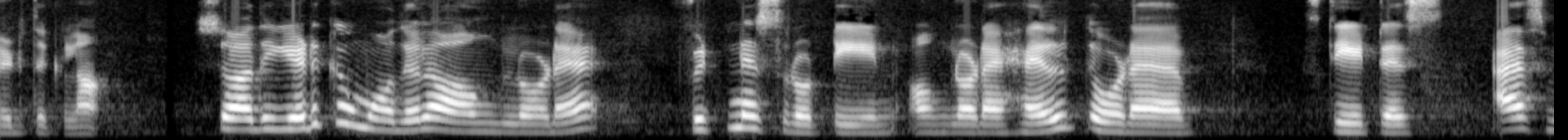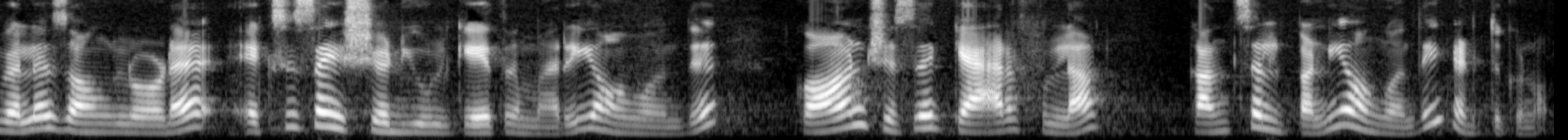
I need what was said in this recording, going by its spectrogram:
எடுத்துக்கலாம். ஸோ அது எடுக்கும் போதில் அவங்களோட ஃபிட்னஸ் ரொட்டீன் அவங்களோட ஹெல்த்தோட ஸ்டேட்டஸ் ஆஸ் வெல் அஸ் அவங்களோட எக்ஸசைஸ் ஷெட்யூலுக்கு ஏற்ற மாதிரி அவங்க வந்து கான்ஷியஸை கேர்ஃபுல்லாக கன்சல்ட் பண்ணி அவங்க வந்து எடுத்துக்கணும்.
